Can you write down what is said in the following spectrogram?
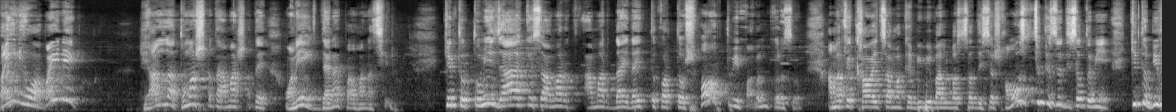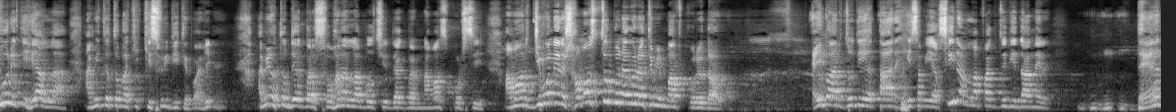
বাইনি ওয়া বাইনিক। হে আল্লাহ, তোমার সাথে আমার সাথে অনেক দেনা পাওয়ানা ছিল। কিন্তু তুমি যা কিছু আমার আমার দায় দায়িত্ব করতো, সব তুমি পালন করেছ। আমাকে খাওয়াইছো, আমাকে বিবি বাল বাচ্চা দিছো, সমস্ত কিছু দিছো তুমি। কিন্তু বিপরীতে, হে আল্লাহ, আমি তো তোমাকে কিছুই দিতে পারি না আমি তো দু একবার সোহান আল্লাহ বলছি, দু একবার নামাজ পড়ছি। আমার জীবনের সমস্ত গুণাগুলো তুমি মাফ করে দাও। এইবার যদি তার হিসাবে আসির আল্লাহ পাক যদি দানের দেন,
